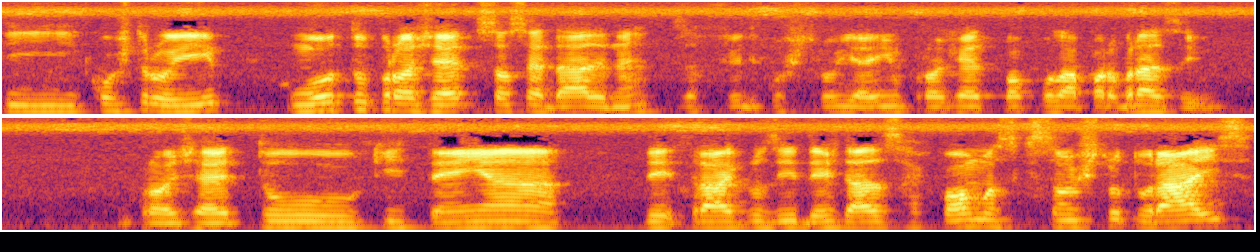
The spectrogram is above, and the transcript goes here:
de, construir um outro projeto de sociedade, né? Desafio de construir aí um projeto popular para o Brasil. Um projeto que tenha, de, traga inclusive desde as reformas que são estruturais,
